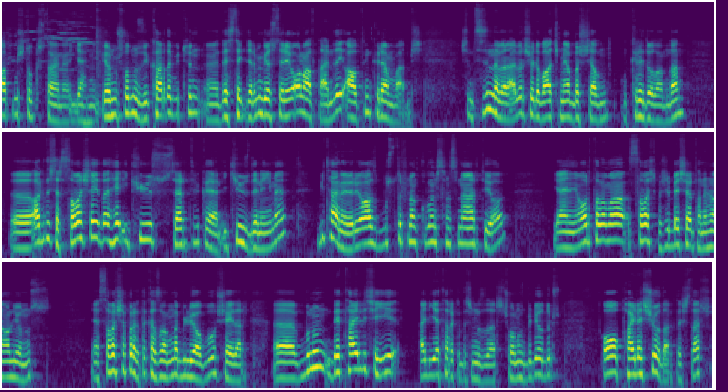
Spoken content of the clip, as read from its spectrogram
69 tane yani görmüş olduğunuz yukarıda bütün e, desteklerimi gösteriyor. 16 tane de altın kürem varmış. Şimdi sizinle beraber şöyle açmaya başlayalım kredi olandan. Ee, arkadaşlar savaşlayı da her 200 sertifika yani 200 deneyime bir tane veriyor. Az booster falan kullanırsanız artıyor. Yani ortalama savaş başı 5'er tane falan alıyorsunuz. Yani savaş yaparak da kazanılabiliyor bu şeyler. Ee, bunun detaylı şeyi Ali Yeter arkadaşımız var. Çoğunuz biliyordur. O paylaşıyordu arkadaşlar.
